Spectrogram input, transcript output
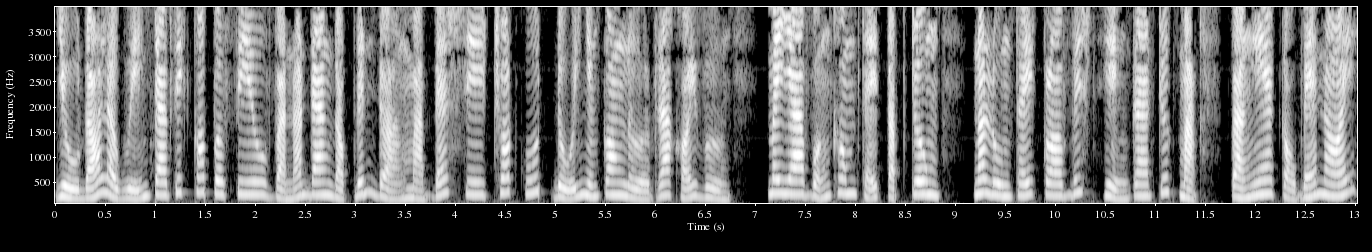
dù đó là quyển David Copperfield và nó đang đọc đến đoạn mà Bessie Trotwood đuổi những con lừa ra khỏi vườn, Maya vẫn không thể tập trung, nó luôn thấy Clovis hiện ra trước mặt và nghe cậu bé nói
